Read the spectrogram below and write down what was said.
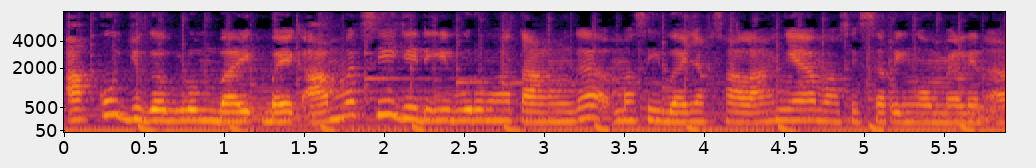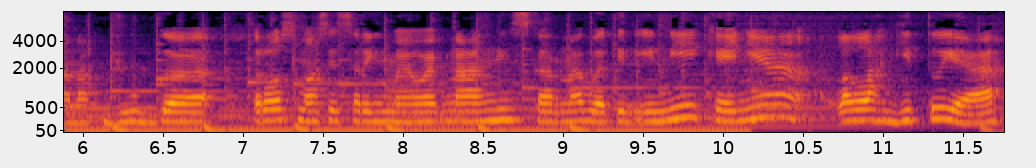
Aku juga belum baik-baik amat sih jadi ibu rumah tangga, masih banyak salahnya, masih sering ngomelin anak juga, terus masih sering mewek nangis karena batin ini kayaknya lelah gitu ya.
